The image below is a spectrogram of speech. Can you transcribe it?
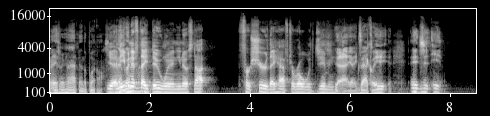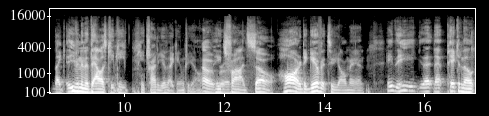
anything can happen in the playoffs. Yeah, and Anything even if they do win, you know, it's not for sure they have to roll with Jimmy. Yeah, yeah, exactly. It, just- it, like even in the Dallas game, he he tried to give that game to y'all. Oh, he bro. tried so hard to give it to y'all, man. He he that that pick in the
